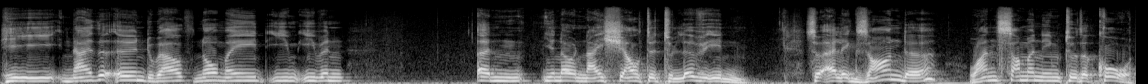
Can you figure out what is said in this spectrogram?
He neither earned wealth nor made him even a you know nice shelter to live in. So Alexander once summoned him to the court.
